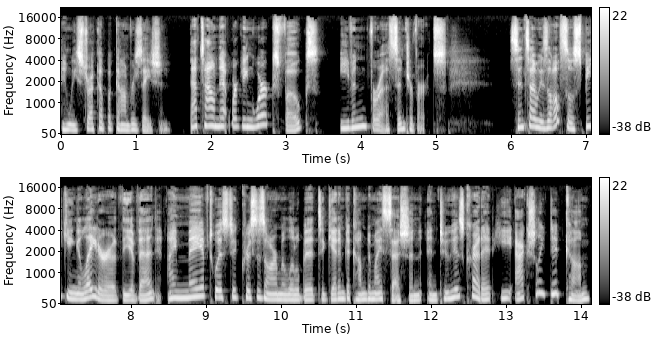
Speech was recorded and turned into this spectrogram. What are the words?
and we struck up a conversation. That's how networking works, folks, even for us introverts. Since I was also speaking later at the event, I may have twisted Chris's arm a little bit to get him to come to my session, and to his credit, he actually did come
